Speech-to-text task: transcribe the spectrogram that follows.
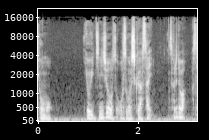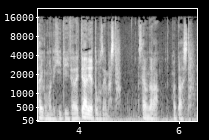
今日も良い一日をお過ごしください。それでは最後まで聞いていただいてありがとうございました。さようなら。また明日。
